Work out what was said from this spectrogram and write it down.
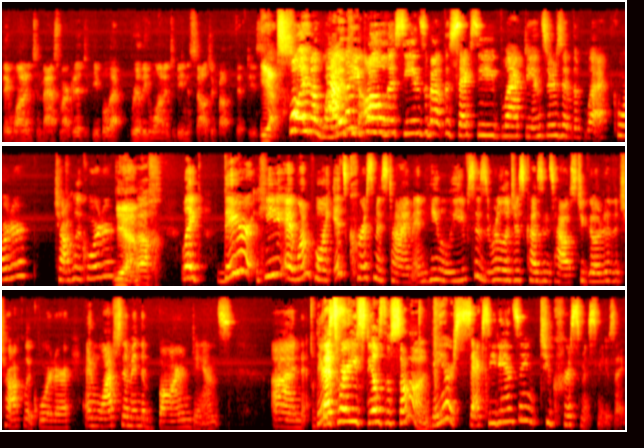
they wanted to mass market it to people that really wanted to be nostalgic about the fifties. yes. Well, and a lot yeah, of like people all the scenes about the sexy black dancers at the Black Quarter, Chocolate Quarter. yeah. Ugh. Like they're he at one point it's Christmas time and he leaves his religious cousin's house to go to the chocolate quarter and watch them in the barn dance. On That's where he steals the song. they are sexy dancing to Christmas music.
